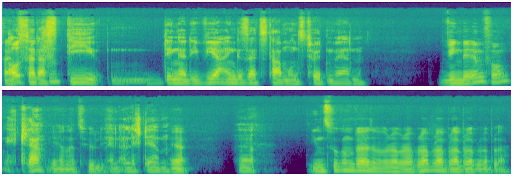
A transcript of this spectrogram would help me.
Außer, dass die Dinger, die wir eingesetzt haben, uns töten werden. Wegen der Impfung? Ja, klar, Ja, natürlich. werden alle sterben. Ja. Ja. Die in Zukunft bla bla bla bla bla bla bla bla bla.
